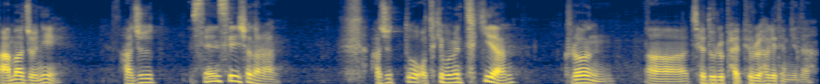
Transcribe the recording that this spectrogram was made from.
아마존이 아주 센세이셔널한 아주 또 어떻게 보면 특이한 그런 어, 제도를 발표를 하게 됩니다.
